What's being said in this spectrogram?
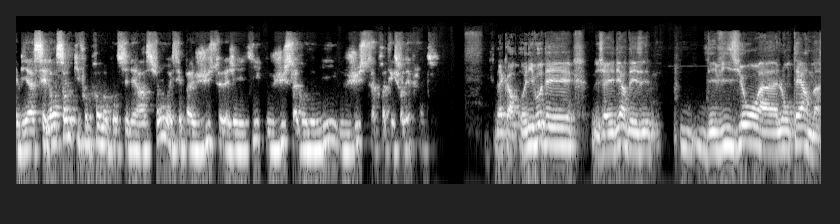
eh bien c'est l'ensemble qu'il faut prendre en considération, et c'est pas juste la génétique, ou juste l'agronomie, ou juste la protection des plantes. D'accord. Au niveau des, j'allais dire, des, des visions à long terme,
